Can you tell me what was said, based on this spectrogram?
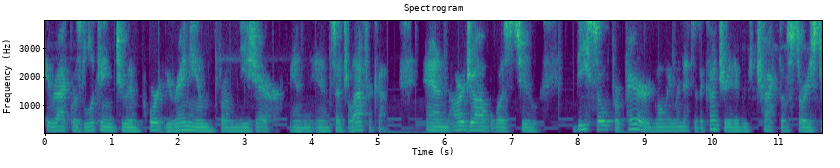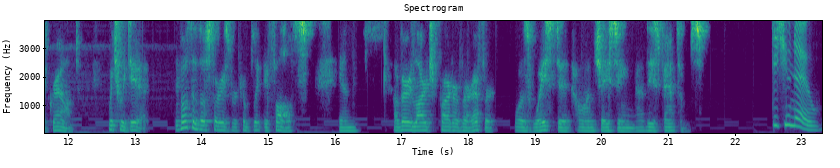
Iraq was looking to import uranium from Niger. in, in Central Africa. And our job was to be so prepared when we went into the country that we could track those stories to ground, which we did. Both of those stories were completely false. And a very large part of our effort was wasted on chasing uh, these phantoms. Did you know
